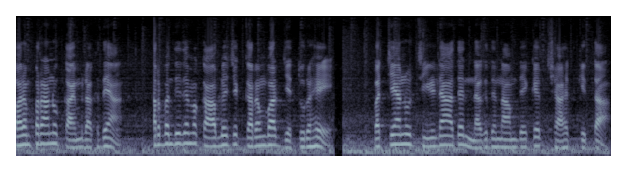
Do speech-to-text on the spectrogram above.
ਪਰੰਪਰਾ ਨੂੰ ਕਾਇਮ ਰੱਖਦਿਆਂ ਦਸਤਾਰਬੰਦੀ ਦੇ ਮੁਕਾਬਲੇ 'ਚ ਕਰਮਵਾਰ ਜੇਤੂ ਰਹੇ ਬੱਚਿਆਂ ਨੂੰ ਚੀਲਡਾਂ ਅਤੇ ਨਗਦ ਨਾਮ ਦੇ ਕੇ ਉਤਸ਼ਾਹਿਤ ਕੀਤਾ।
